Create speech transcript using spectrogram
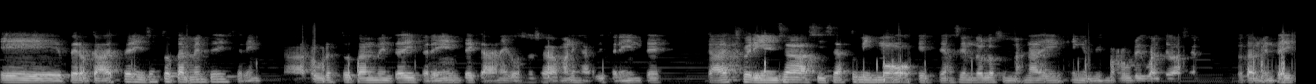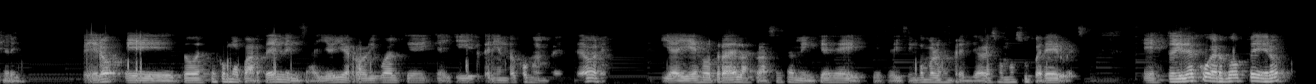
eh, pero cada experiencia es totalmente diferente, cada rubro es totalmente diferente, cada negocio se va a manejar diferente, cada experiencia, así seas tú mismo que estés haciéndolo sin más nadie en el mismo rubro, igual te va a ser totalmente diferente. Pero eh, todo esto es como parte del ensayo y error igual que, que, hay que ir teniendo como emprendedores. Y ahí es otra de las frases también que, que se dicen como los emprendedores somos superhéroes. Estoy de acuerdo, pero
